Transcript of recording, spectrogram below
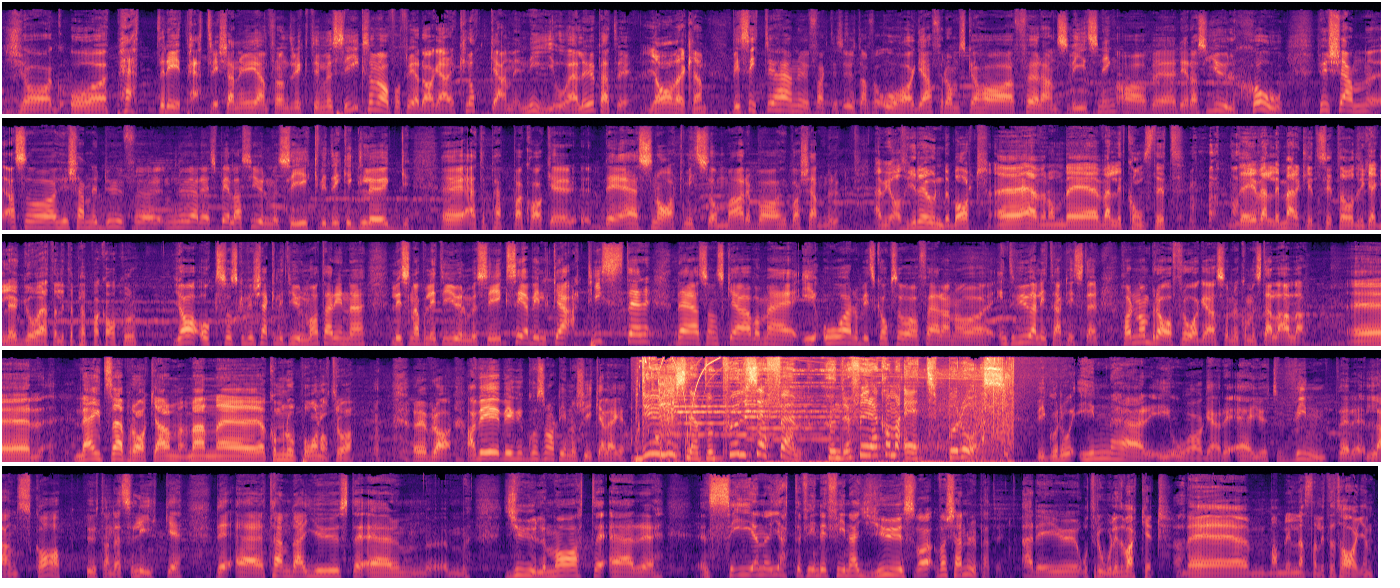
Jag och Petri, Petri känner ju igen från Dryck till musik som vi har på fredagar klockan nio, eller hur Petri? Ja, verkligen. Vi sitter ju här nu faktiskt utanför Åhaga för de ska ha förhandsvisning av eh, deras julshow. Hur känner, alltså, hur känner du? För nu är det spelas julmusik, vi dricker glögg, eh, äter pepparkakor. Det är snart midsommar. Vad, vad känner du? Jag tycker det är underbart, eh, även om det är väldigt konstigt. Det är väldigt märkligt att sitta och dricka glögg och äta lite pepparkakor. Ja, och så ska vi käka lite julmat här inne, lyssna på lite julmusik, se vilka artister det är som ska vara med i år. Vi ska också få äran att intervjua lite artister. Har du någon bra fråga som du kommer ställa alla? Eh, nej, inte så här på rak arm, men eh, jag kommer nog på något tror jag. Det är bra. Ja, vi, vi går snart in och kikar läget. Du lyssnar på Puls FM, 104,1 Borås. Vi går då in här i Åga och det är ju ett vinterlandskap utan dess like. Det är tända ljus, det är mm, julmat, det är en scen, jättefin, det är fina ljus. Vad, vad känner du Patrik? Ja, det är ju otroligt vackert. Det, man blir nästan lite tagen.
